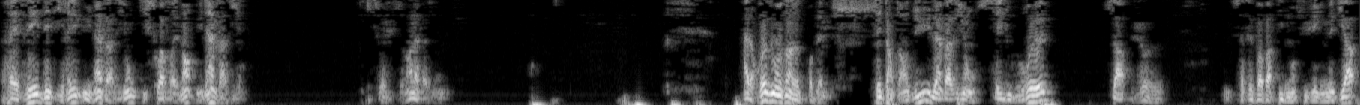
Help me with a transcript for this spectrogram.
rêver, désirer une invasion qui soit vraiment une invasion. Qui soit justement l'invasion Alors revenons-en à notre problème. C'est entendu, l'invasion c'est douloureux, ça je ça fait pas partie de mon sujet immédiat,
